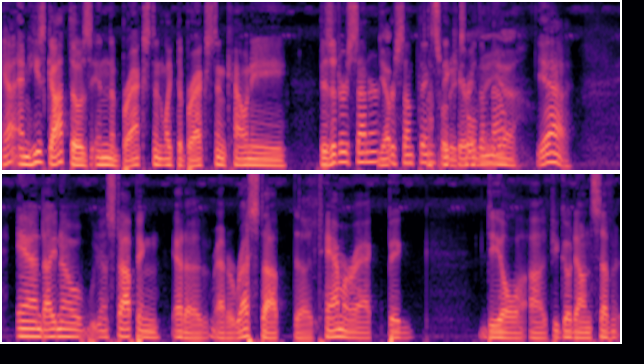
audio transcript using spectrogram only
yeah, and he's got those in the Braxton, like the Braxton County Visitor Center Yep. or something. That's they what he carry told them me, now. yeah. Yeah. And I know, you know, stopping at a at a rest stop, the Tamarack big deal. Uh, if you go down seven,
